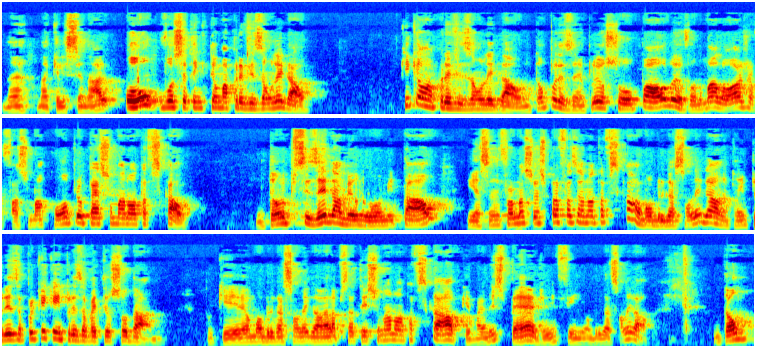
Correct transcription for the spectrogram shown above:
né, naquele cenário, ou você tem que ter uma previsão legal. O que é uma previsão legal? Então, por exemplo, eu sou o Paulo, eu vou numa loja, faço uma compra, eu peço uma nota fiscal. Então, eu precisei dar meu nome e tal, e essas informações para fazer a nota fiscal, uma obrigação legal. Então a empresa, por que, que a empresa vai ter o soldado? Porque é uma obrigação legal, ela precisa ter isso na nota fiscal, porque vai no SPED, enfim, é uma obrigação legal. Então,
